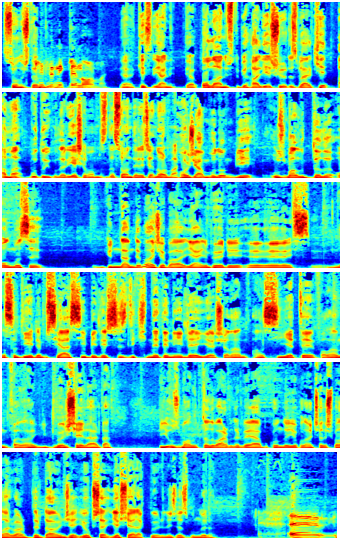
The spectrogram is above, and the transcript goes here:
Sonuçta bu, Kesinlikle normal. yani kes, yani ya, olağanüstü bir hal yaşıyoruz belki ama bu duyguları yaşamamız da son derece normal. Hocam bunun bir uzmanlık dalı olması gündemde mi acaba? Yani böyle e, nasıl diyelim siyasi belirsizlik nedeniyle yaşanan ansiyete falan falan gibi böyle şeylerden bir uzmanlık dalı var mıdır veya bu konuda yapılan çalışmalar var mıdır daha önce yoksa yaşayarak mı öğreneceğiz bunları? Ee,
